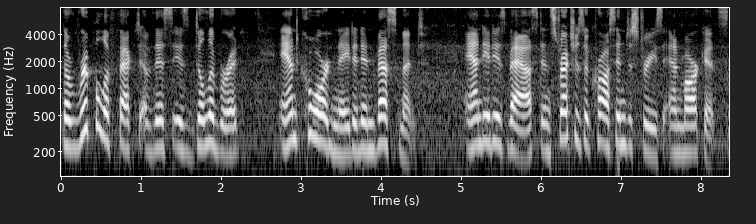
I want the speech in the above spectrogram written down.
The ripple effect of this is deliberate and coordinated investment, and it is vast and stretches across industries and markets.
